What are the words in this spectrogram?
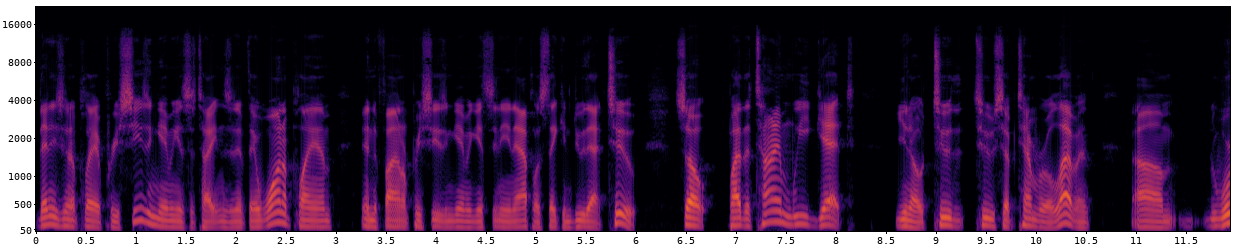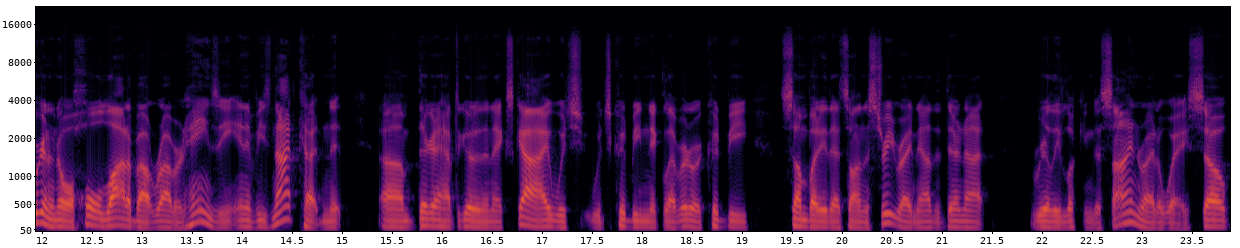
Then he's going to play a preseason game against the Titans. And if they want to play him in the final preseason game against Indianapolis, they can do that too. So by the time we get, you know, to to September 11th, um, we're going to know a whole lot about Robert Hainsey. And if he's not cutting it, um, they're going to have to go to the next guy, which which could be Nick Leverett or it could be somebody that's on the street right now that they're not really looking to sign right away. So,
